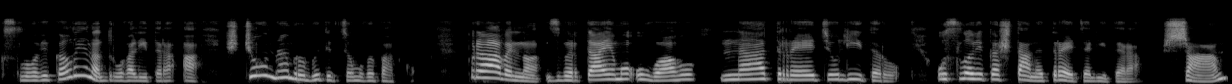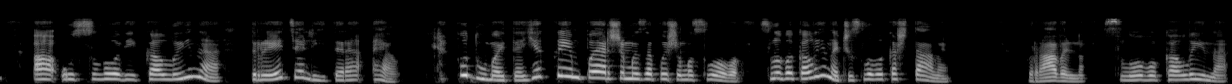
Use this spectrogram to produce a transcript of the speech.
слові калина друга літера А. Що нам робити в цьому випадку? Правильно, звертаємо увагу на третю літеру. У слові каштани третя літера Ш, а у слові калина третя літера Л. Подумайте, яким першим ми запишемо слово? Слово калина чи слово каштани? Правильно, слово калина,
